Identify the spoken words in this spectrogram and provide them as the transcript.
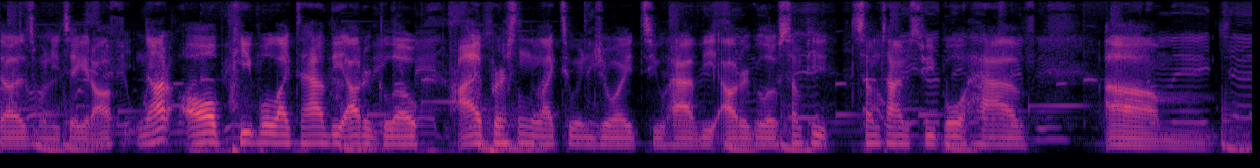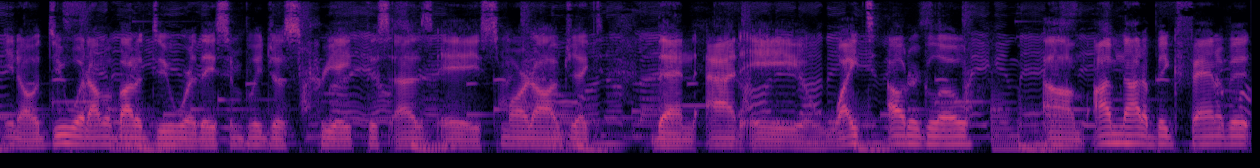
does when you take it off. Not all people like to have the outer glow. I personally like to enjoy to have the outer glow. Some pe sometimes people have um, you know, do what I'm about to do, where they simply just create this as a smart object, then add a white outer glow. Um, I'm not a big fan of it,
